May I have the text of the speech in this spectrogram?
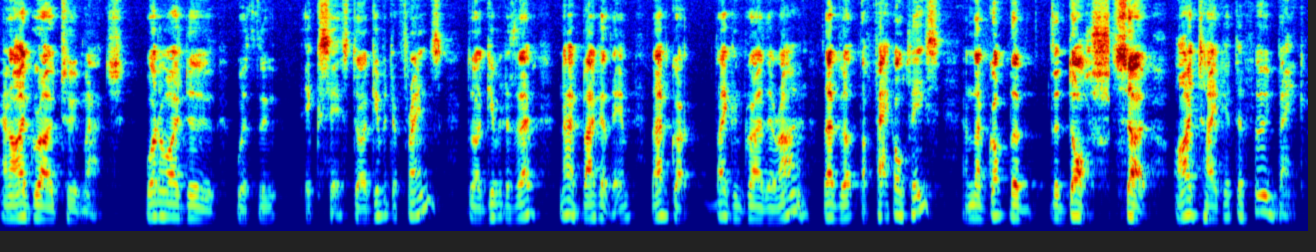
And I grow too much. What do I do with the excess? Do I give it to friends? Do I give it to them? No, bugger them. They've got they can grow their own. They've got the faculties and they've got the, the dosh. So I take it to food bank.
